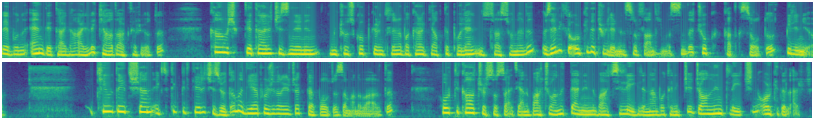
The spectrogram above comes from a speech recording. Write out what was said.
ve bunu en detaylı haliyle kağıda aktarıyordu. Karmaşık detaylı çizimlerinin mikroskop görüntülerine bakarak yaptığı polen illüstrasyonlarının özellikle orkide türlerinin sınıflandırılmasında çok katkısı olduğu biliniyor. Kiev'de yetişen egzotik bitkileri çiziyordu ama diğer projeler ayıracak da bolca zamanı vardı. Horticulture Society yani Bahçıvanlık Derneği'nin bahçesiyle ilgilenen botanikçi John Lindley için orkideler,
